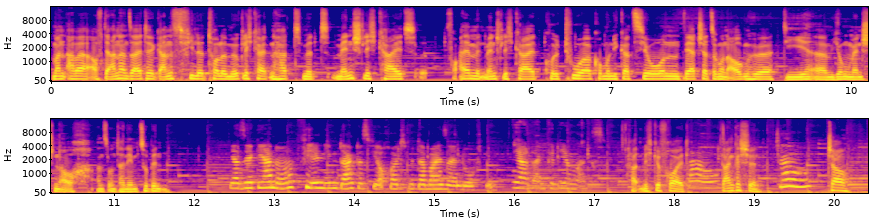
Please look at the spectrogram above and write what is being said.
man aber auf der anderen Seite ganz viele tolle Möglichkeiten hat mit Menschlichkeit, vor allem mit Menschlichkeit, Kultur, Kommunikation, Wertschätzung und Augenhöhe, die ähm, jungen Menschen auch ans Unternehmen zu binden. Ja, sehr gerne. Vielen lieben Dank, dass wir auch heute mit dabei sein durften. Ja, danke dir, Max. Hat mich gefreut. Ciao. Dankeschön. Ciao. Ciao.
